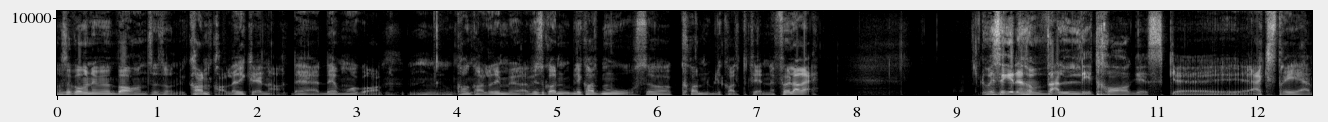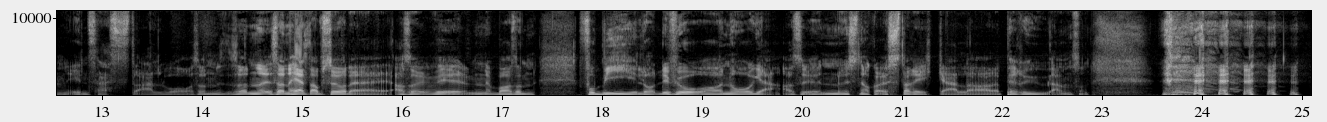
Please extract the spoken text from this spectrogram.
Og så kommer de med barn, så sånn, vi kan kalle de kvinner, det, det må gå an. Mm, kan kalle de mø Hvis du kan bli kalt mor, så kan du bli kalt kvinne, føler jeg. Hvis ikke det er en sånn veldig tragisk, eh, ekstrem incest og elleve år, sånn, sånn, sånn, helt absurde Altså, vi, bare sånn forbi Loddefjord og Norge, altså når vi snakker Østerrike eller Peru eller noe sånt.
